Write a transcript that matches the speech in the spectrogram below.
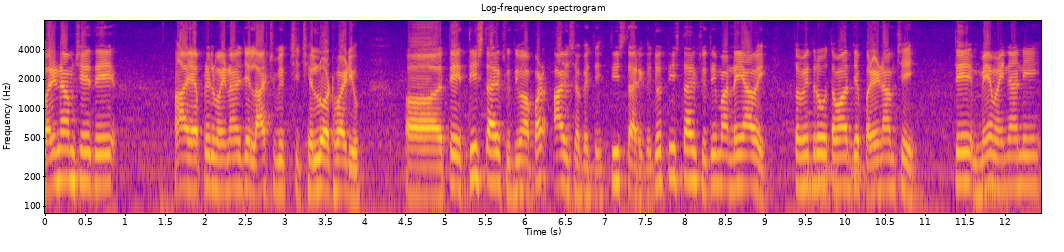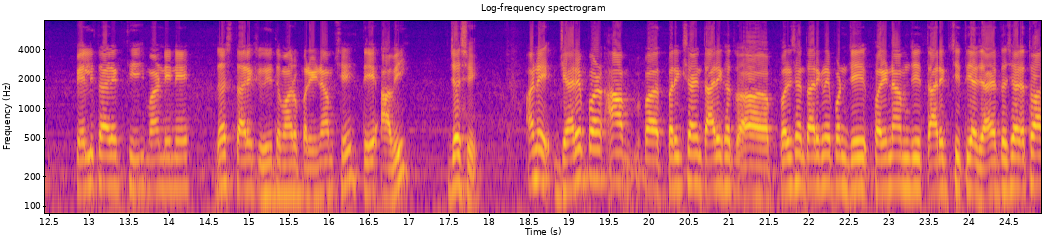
પરિણામ છે તે આ એપ્રિલ મહિનાની જે લાસ્ટ વીક છે, છેલ્લું અઠવાડિયું તે ત્રીસ તારીખ સુધીમાં પણ આવી શકે છે. ત્રીસ તારીખે. જો ત્રીસ તારીખ સુધીમાં નહીં આવે, તો મિત્રો તમારું જે પરિણામ છે તે મે મહિનાની પહેલી તારીખથી માંડીને દસ તારીખ સુધી તમારું પરિણામ છે તે આવી જશે. અને જ્યારે પણ આ પરીક્ષાની તારીખ અથવા પરીક્ષાની તારીખને પણ જે પરિણામ, જે તારીખ છે ત્યાં જાહેર થશે અથવા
